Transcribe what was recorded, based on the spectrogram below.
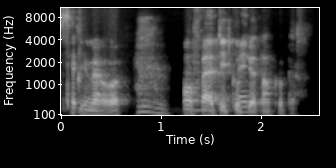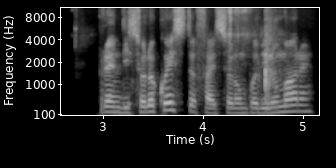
Salut Mauro, on fera la petite coupure tant coupeur. Prendi solo questo, fai solo un po' di rumore.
